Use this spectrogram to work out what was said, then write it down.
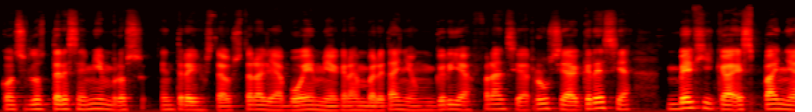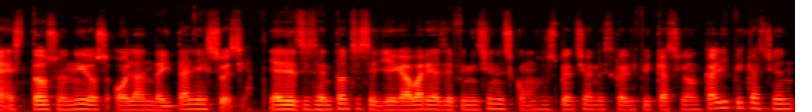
con sus 13 miembros, entre ellos de Australia, Bohemia, Gran Bretaña, Hungría, Francia, Rusia, Grecia, Bélgica, España, Estados Unidos, Holanda, Italia y Suecia. Ya desde entonces se llega a varias definiciones como suspensión, descalificación, calificación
